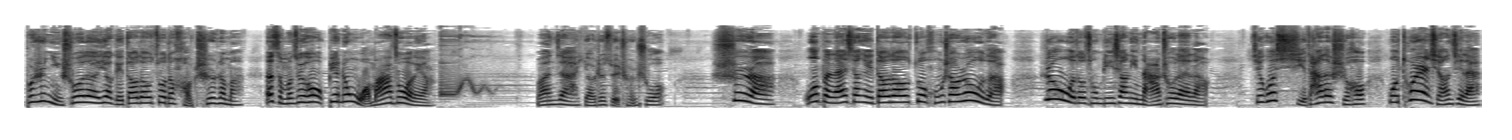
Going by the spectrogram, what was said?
不是你说的要给叨叨做的好吃的吗？那怎么最后变成我妈做了呀？丸子咬着嘴唇说：“是啊，我本来想给叨叨做红烧肉的，肉我都从冰箱里拿出来了。结果洗它的时候，我突然想起来，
